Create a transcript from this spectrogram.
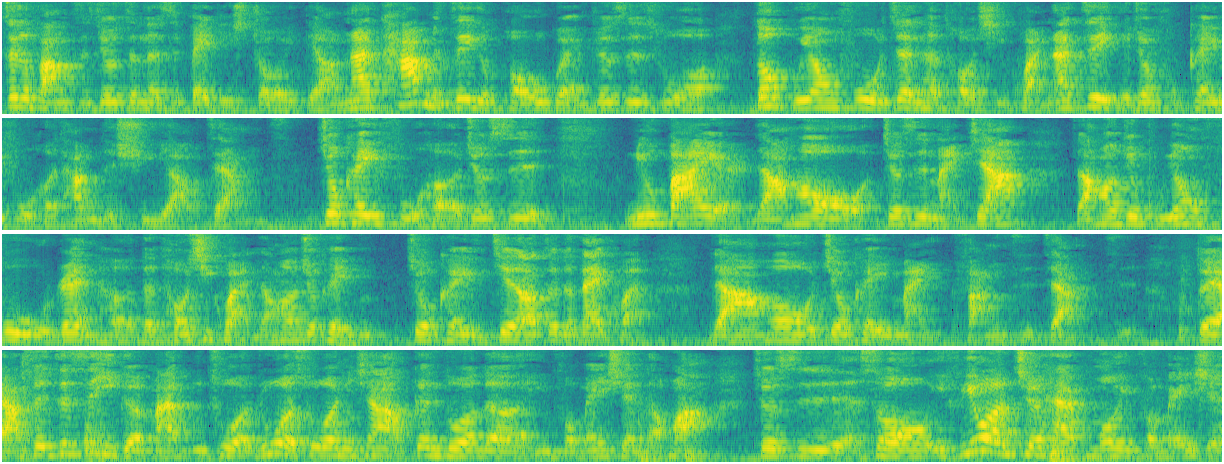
这个房子就真的是被 destroy 掉。那他们这个 program 就是说都不用付任何头期款，那这个就符可以符合他们的需要，这样子就可以符合就是 new buyer，然后就是买家。然后就不用付任何的头期款，然后就可以就可以借到这个贷款，然后就可以买房子这样子。对啊，所以这是一个蛮不错。如果说你想要更多的 information 的话，就是 so if you want to have more information,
